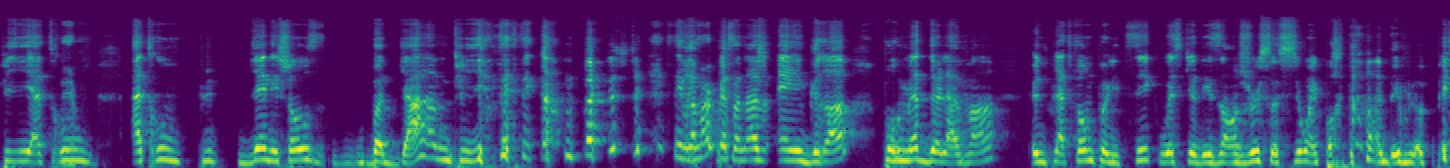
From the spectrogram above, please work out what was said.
puis elle trouve... elle trouve plus bien des choses bas de gamme, puis c'est comme... c'est vraiment un personnage ingrat pour mettre de l'avant une plateforme politique où est-ce qu'il y a des enjeux sociaux importants à développer.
